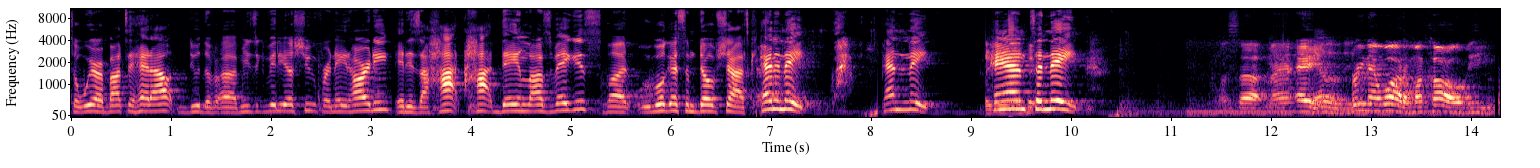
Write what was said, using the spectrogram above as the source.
So we are about to head out, do the uh, music video shoot for Nate Hardy. It is a hot, hot day in Las Vegas, but we will get some dope shots. Pan to Nate. Pan to Nate. Pan to Nate. What's up, man? Hey, bring that water. My car overheating.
